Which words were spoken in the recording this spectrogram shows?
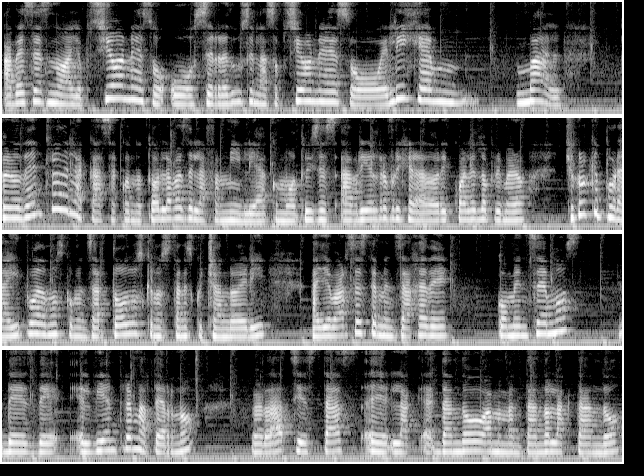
a veces no hay opciones o, o, se reducen las opciones o eligen mal. Pero dentro de la casa, cuando tú hablabas de la familia, como tú dices, abrir el refrigerador y cuál es lo primero, yo creo que por ahí podemos comenzar todos los que nos están escuchando, Eri, a llevarse este mensaje de comencemos desde el vientre materno, ¿verdad? Si estás eh, dando, amamantando, lactando,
